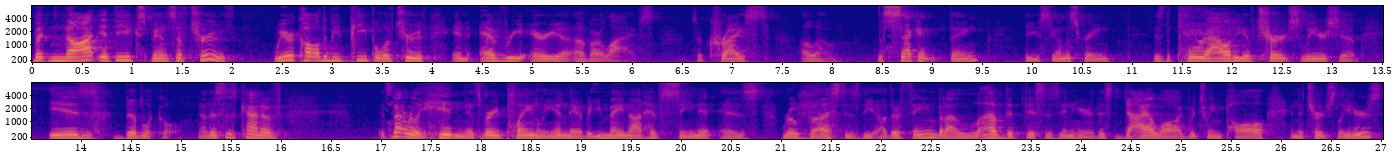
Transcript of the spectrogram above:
but not at the expense of truth. We are called to be people of truth in every area of our lives. So Christ alone. The second thing that you see on the screen is the plurality of church leadership is biblical. Now, this is kind of, it's not really hidden, it's very plainly in there, but you may not have seen it as robust as the other theme. But I love that this is in here, this dialogue between Paul and the church leaders.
